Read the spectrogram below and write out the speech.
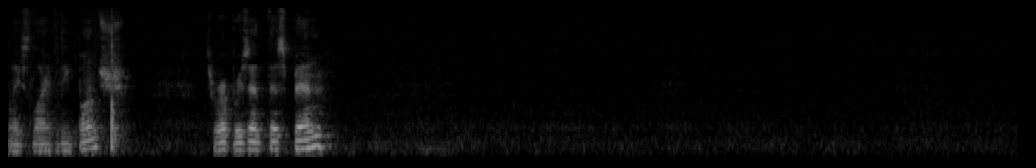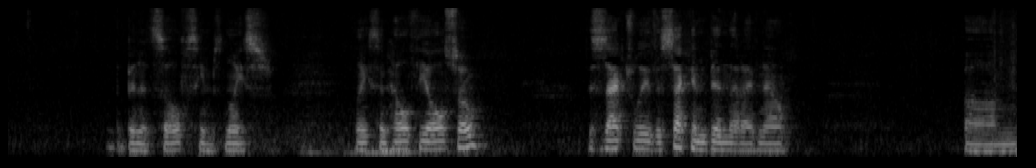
nice lively bunch to represent this bin. The bin itself seems nice, nice and healthy also. This is actually the second bin that I've now um,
